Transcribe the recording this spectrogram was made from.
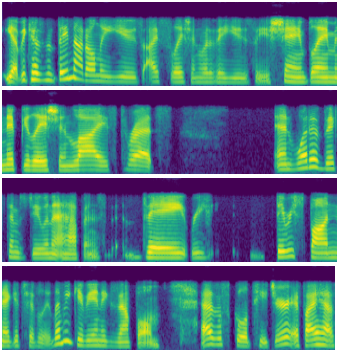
yeah, because they not only use isolation, what do they use? They use shame, blame, manipulation, lies, threats. And what do victims do when that happens? They re- they respond negatively. Let me give you an example. As a school teacher, if I have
